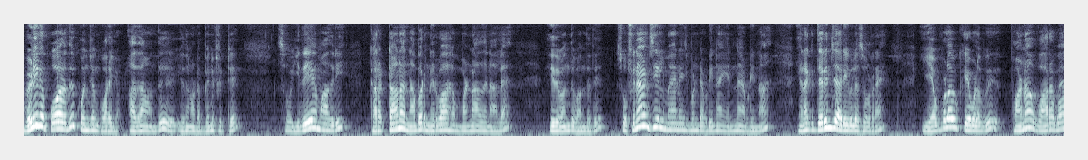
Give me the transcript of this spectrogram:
வெளியில் போகிறது கொஞ்சம் குறையும். அதுதான் வந்து இதனோட பெனிஃபிட்டு ஸோ இதே மாதிரி கரெக்டான நபர் நிர்வாகம் பண்ணாதனால இது வந்து வந்தது. ஸோ ஃபினான்சியல் மேனேஜ்மெண்ட் அப்படின்னா என்ன அப்படின்னா எனக்கு தெரிஞ்ச அறிவில் சொல்கிறேன் எவ்வளவுக்கு எவ்வளவு பண வரவை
